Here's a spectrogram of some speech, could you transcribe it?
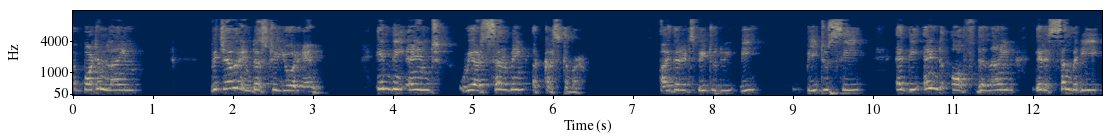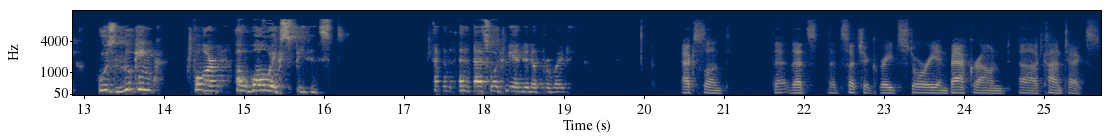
uh, bottom line, whichever industry you're in, in the end, we are serving a customer. either it's B2B, B2C. At the end of the line, there is somebody who's looking for a wow experience. And, and that's what we ended up providing. Excellent. That, that's that's such a great story and background uh, context.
